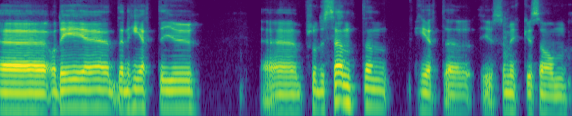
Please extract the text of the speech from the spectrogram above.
Eh, och det är, den heter ju, eh, producenten heter ju så mycket som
